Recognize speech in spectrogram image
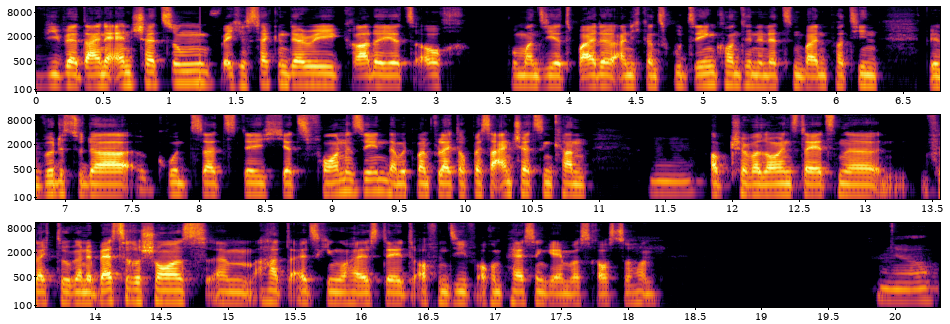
Wie wäre deine Einschätzung? Welche Secondary gerade jetzt auch, wo man sie jetzt beide eigentlich ganz gut sehen konnte in den letzten beiden Partien, wen würdest du da grundsätzlich jetzt vorne sehen, damit man vielleicht auch besser einschätzen kann, Mhm. Ob Trevor Lawrence da jetzt eine, vielleicht sogar eine bessere Chance ähm, hat, als gegen Ohio State offensiv auch im Passing Game was rauszuhauen. Ja.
